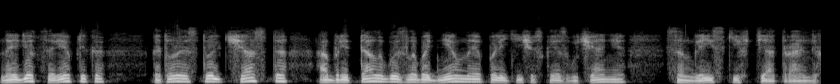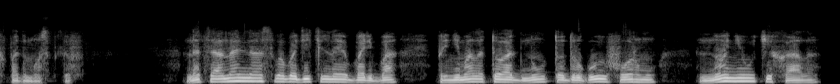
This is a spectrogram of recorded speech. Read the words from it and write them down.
найдется реплика, которая столь часто обретала бы злободневное политическое звучание с английских театральных подмостков. Национально-освободительная борьба принимала то одну, то другую форму, но не утихала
